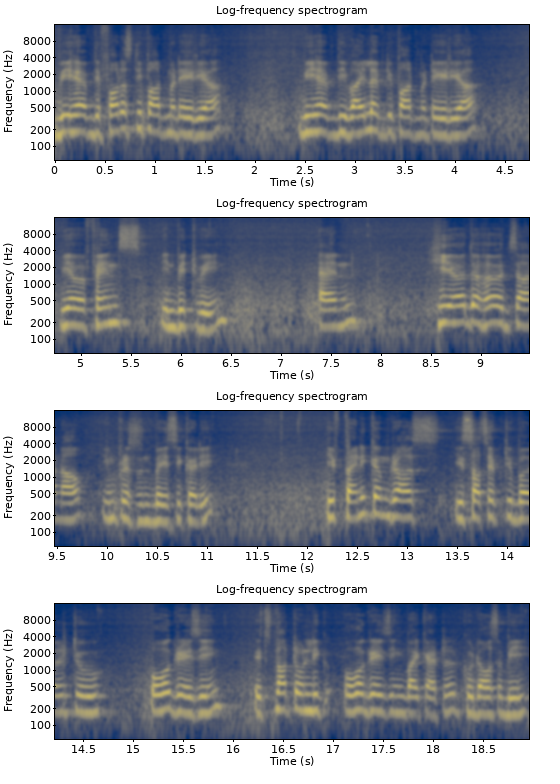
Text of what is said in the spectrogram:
we have the forest department area, we have the wildlife department area, we have a fence in between, and here the herds are now imprisoned basically. If panicum grass is susceptible to overgrazing, it's not only overgrazing by cattle, could also be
